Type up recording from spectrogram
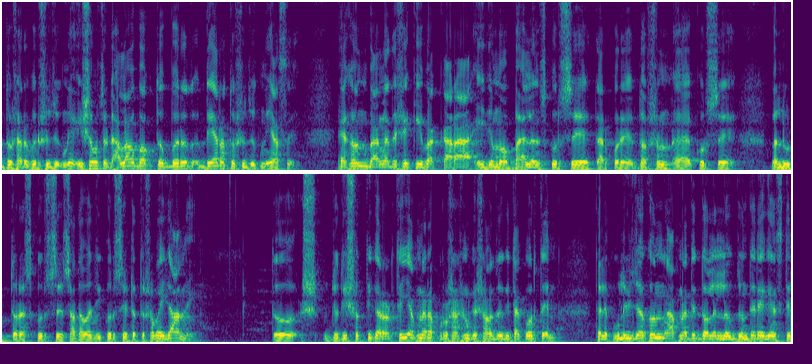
দোষারোপের সুযোগ নেই। এই সমস্ত ঢালাও বক্তব্যেরও দেওয়ারও তো সুযোগ নেই আছে। এখন বাংলাদেশে কে বা কারা এই যে মব ভায়োলেন্স করছে, তারপরে ধর্ষণ করছে বা লুটতরাজ করছে সাদাবাজি করছে, এটা তো সবাই জানে। তো যদি সত্যিকার অর্থেই আপনারা প্রশাসনকে সহযোগিতা করতেন, তাহলে পুলিশ যখন আপনাদের দলের লোকজনদের এগেনস্টে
